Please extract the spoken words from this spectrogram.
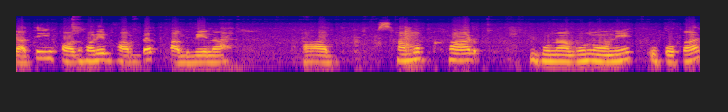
যাতে এই হরহরে ভাবটা থাকবে না। আর শামুক খাওয়ার গুণাগুণ অনেক উপকার।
